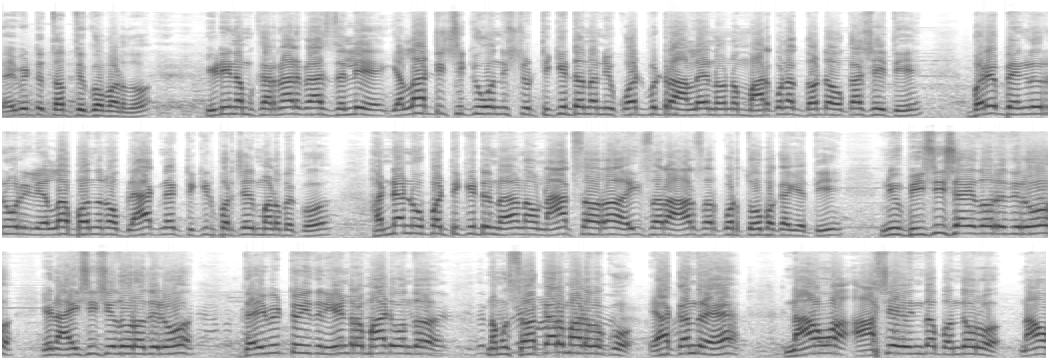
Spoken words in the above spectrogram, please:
ದಯವಿಟ್ಟು ತಪ್ಪು ತಿಕ್ಕೋಬಾರ್ದು ಇಡೀ ನಮ್ಮ ಕರ್ನಾಟಕ ರಾಜ್ಯದಲ್ಲಿ ಎಲ್ಲ ಡಿಸ್ಟಿಕ್ಕಿಗೆ ಒಂದಿಷ್ಟು ಟಿಕೆಟನ್ನು ನೀವು ಕೊಟ್ಬಿಟ್ರೆ ಆನ್ಲೈನ್ ನಮ್ಮ ಮಾಡ್ಕೊಳಕ್ಕೆ ದೊಡ್ಡ ಅವಕಾಶ ಐತಿ. ಬರೀ ಬೆಂಗಳೂರಿನವ್ರು ಇಲ್ಲಿ ಎಲ್ಲ ಬಂದು ನಾವು ಬ್ಲ್ಯಾಕ್ನಾಗ ಟಿಕೆಟ್ ಪರ್ಚೇಸ್ ಮಾಡಬೇಕು. ಹನ್ನೆರಡು ರೂಪಾಯಿ ಟಿಕೆಟನ್ನು ನಾವು ನಾಲ್ಕು ಸಾವಿರ, ಐದು ಸಾವಿರ, ಆರು ಸಾವಿರ ಕೊಟ್ಟು ತೊಗೋಬೇಕಾಗೈತಿ. ನೀವು ಬಿ ಸಿ ಸಿ ಐದವ್ರು ಇದಿರು ಏನು ಐ ಸಿ ಸಿ ದವರದಿರು ದಯವಿಟ್ಟು ಇದನ್ನ ಏನಾರ ಮಾಡಿ ಒಂದು ನಮಗೆ ಸಹಕಾರ ಮಾಡಬೇಕು. ಯಾಕಂದರೆ ನಾವು ಆಶೆಯಿಂದ ಬಂದವರು. ನಾವು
